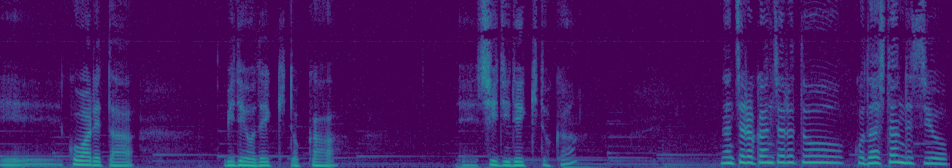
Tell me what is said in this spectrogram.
ー、壊れたビデオデッキとか、えー、CD デッキとか。なんちゃらかんちゃらとこう出したんですよ。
